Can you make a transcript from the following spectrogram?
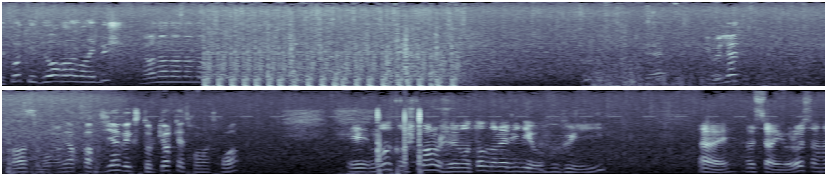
C'est toi qui es dehors là dans les bûches? Non, non, non, non, non. Il veut de l'aide? Ah, c'est bon. On est reparti avec Stalker 83. Et moi, quand je parle, je vais m'entendre dans la vidéo. Oui. Ah ouais, ah, c'est rigolo ça.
